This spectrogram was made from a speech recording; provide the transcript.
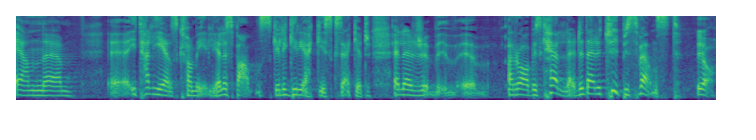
en eh, italiensk familj, eller spansk, eller grekisk säkert, eller eh, arabisk heller. Det där är typiskt svenskt. Ja,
